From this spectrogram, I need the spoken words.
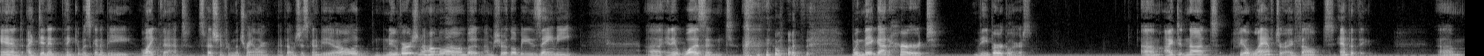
and I didn't think it was going to be like that, especially from the trailer. I thought it was just going to be, oh, a new version of Home Alone, but I'm sure they'll be zany. uh, and it wasn't. it was, when they got hurt, the burglars, um, I did not feel laughter. I felt empathy, um,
